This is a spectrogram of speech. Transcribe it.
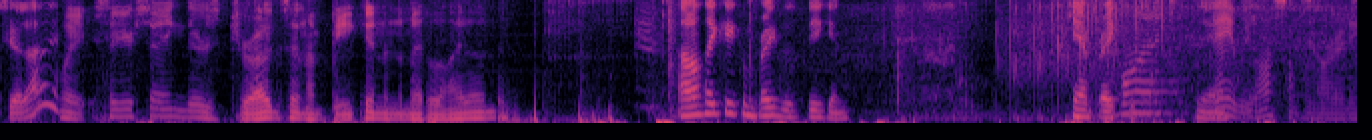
Should I? Wait, so you're saying there's drugs and a beacon in the middle island? I don't think you can break this beacon. Can't break it. Yeah. Hey, we lost something already.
